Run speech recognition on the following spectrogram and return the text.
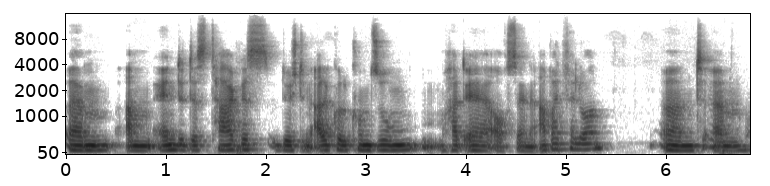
Ähm, am Ende des Tages durch den Alkoholkonsum hat er auch seine Arbeit verloren. Und ähm,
